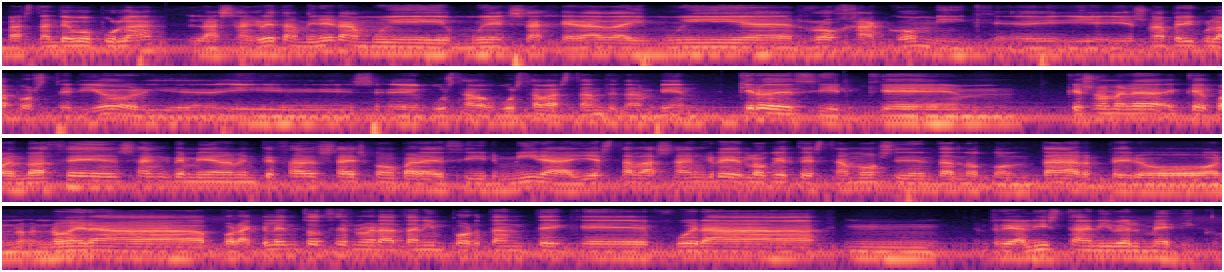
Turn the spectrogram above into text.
bastante popular. La sangre también era muy muy exagerada y muy eh, roja cómic eh, y, es una película posterior y, y gusta gusta bastante también. Quiero decir que mm, que es una manera que cuando hacen sangre medianamente falsa es como para decir, mira, ahí está la sangre, es lo que te estamos intentando contar, pero no, no era, por aquel entonces no era tan importante que fuera mm, realista a nivel médico.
